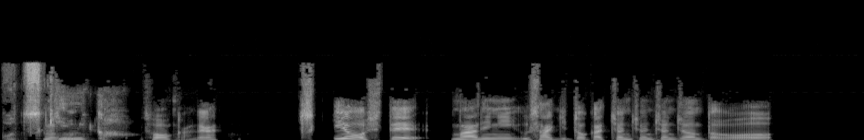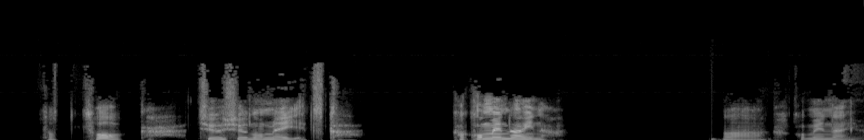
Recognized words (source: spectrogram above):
お月見か。そうか。だから、月をして、周りにうさぎとかちょんちょんちょんちょんと、そ、そうか。中秋の名月か。囲めないな。ああ、囲めないよ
